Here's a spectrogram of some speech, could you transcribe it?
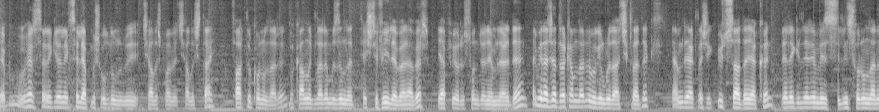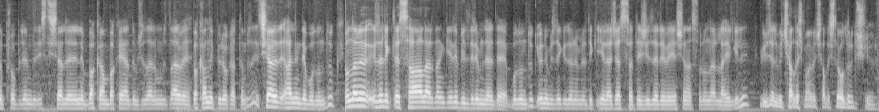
Ya bu her sene geleneksel yapmış olduğumuz bir çalışma ve çalıştay. Farklı konuları bakanlıklarımızın da teşrifiyle beraber yapıyoruz son dönemlerde. Hem ihracat rakamlarını bugün burada açıkladık hem de yaklaşık 3 saate yakın delegilerimizin sorunlarını, problemleri, istişarelerini bakan, bakan yardımcılarımızla ve bakanlık bürokratlarımızla istişare halinde bulunduk. Onları özellikle sahalardan geri bildirimlerde bulunduk. Önümüzdeki dönemlerdeki ihracat stratejileri ve yaşanan sorunlarla ilgili güzel bir çalışma ve çalıştay olduğunu düşünüyorum.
